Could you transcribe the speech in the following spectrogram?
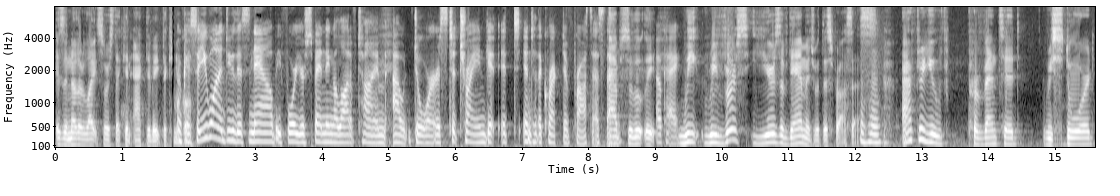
is another light source that can activate the chemical. Okay, so you want to do this now before you're spending a lot of time outdoors to try and get it into the corrective process then? Absolutely. Okay. We reverse years of damage with this process. Mhm. After you've prevented, restored,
